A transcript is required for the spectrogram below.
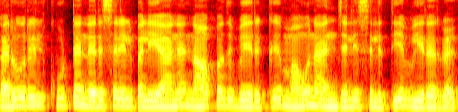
கரூரில் கூட்ட நெரிசலில் பலியான நாற்பது பேருக்கு மௌன அஞ்சலி செலுத்திய வீரர்கள்.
